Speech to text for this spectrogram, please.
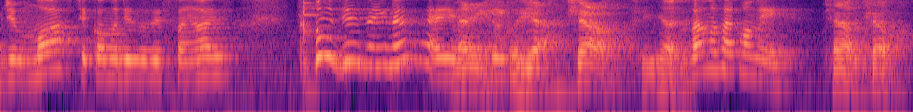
de morte, como diz os espanhóis? Como dizem, né? Aí, Venga, pues ya, chao, señores. Vamos a comer. Chao, chao.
